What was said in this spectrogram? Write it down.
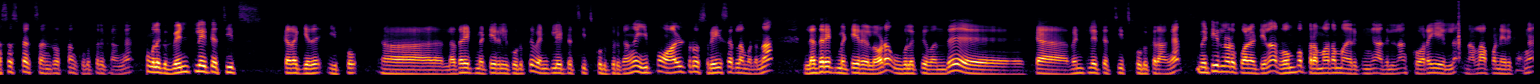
அசிஸ்டட் சன்ரூஃப் தான் கொடுத்துருக்காங்க. உங்களுக்கு வென்டிலேட்டட் சீட்ஸ் கிடைக்கிது இப்போ. லெதரைட் மெட்டீரியல் கொடுத்து வென்டிலேட்டட் சீட்ஸ் கொடுத்துருக்காங்க. இப்போ ஆல்ட்ரோஸ் ரேசரில் மட்டும்தான் லெதரைட் மெட்டீரியலோட உங்களுக்கு வந்து வென்டிலேட்டட் சீட்ஸ் கொடுக்குறாங்க. மெட்டீரியலோட குவாலிட்டிலாம் ரொம்ப பிரமாதமாக இருக்குங்க. அதுலாம் குறைய இல்லை. நல்லா பண்ணியிருக்காங்க.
